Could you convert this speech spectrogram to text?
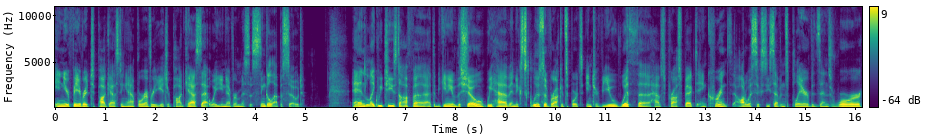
in your favorite podcasting app, wherever you get your podcasts. That way, you never miss a single episode. And like we teased off uh, at the beginning of the show, we have an exclusive Rocket Sports interview with uh, Habs prospect and current Ottawa 67s player, Vinzenz Rohrer.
